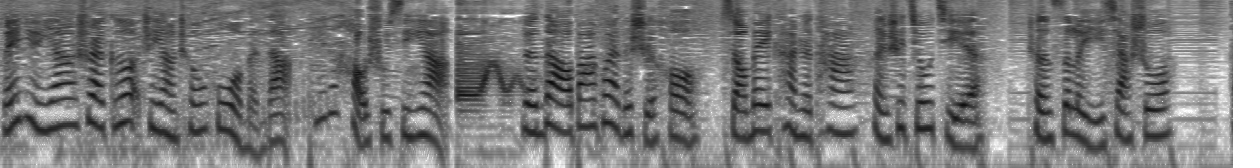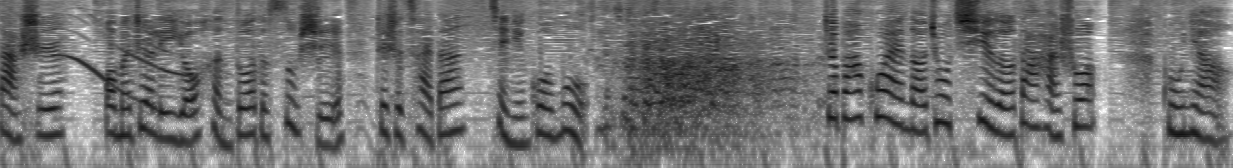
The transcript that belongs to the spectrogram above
美女呀、帅哥这样称呼我们的，听着好舒心呀。轮到八怪的时候，小妹看着他很是纠结，沉思了一下说：“大师，我们这里有很多的素食，这是菜单，请您过目。”这八怪呢就气得大喊说：“姑娘，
